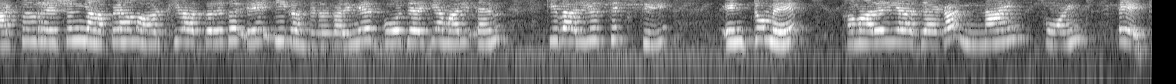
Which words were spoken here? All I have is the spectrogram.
एक्सेलरेशन यहाँ पे हम अर्थ की बात करें तो ए ई कंसिडर करेंगे। वो जाएगी हमारी एम की वैल्यू 60 इंटू में हमारा ये आ जाएगा 9.8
